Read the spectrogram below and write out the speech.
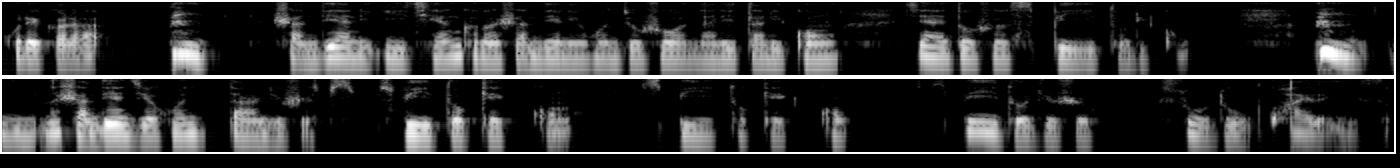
これから 闪电离，以前可能闪电離婚就说成田離婚，现在都说 speed 离婚 那闪电结婚当然就是スピード結婚スピード結婚スピード就是速度快的意思。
